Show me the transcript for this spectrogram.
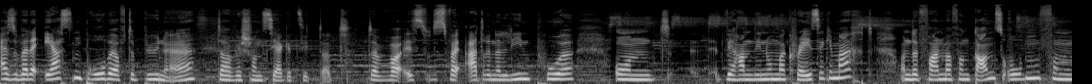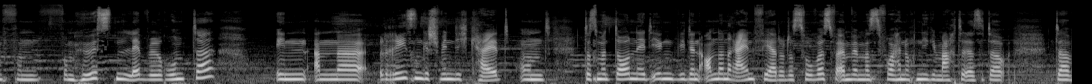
Also bei der ersten Probe auf der Bühne, da habe ich schon sehr gezittert. Da war es, das war Adrenalin pur und wir haben die Nummer crazy gemacht und da fahren wir von ganz oben vom, vom, vom höchsten Level runter in einer Riesengeschwindigkeit und dass man da nicht irgendwie den anderen reinfährt oder sowas, vor allem wenn man es vorher noch nie gemacht hat. Also da, da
